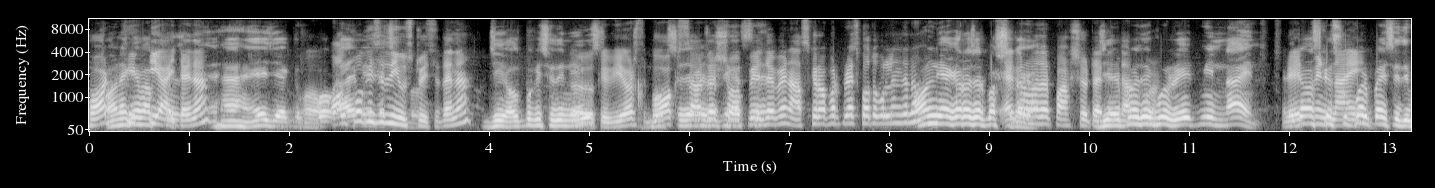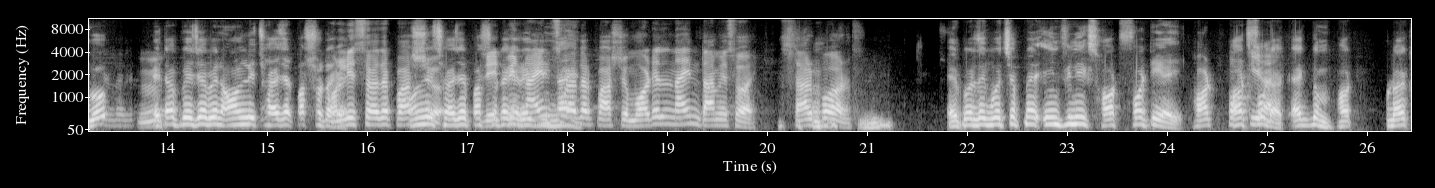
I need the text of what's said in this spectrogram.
হট অনেকে ফিফটি আই ভাবছে- তাই না? হ্যাঁ হ্যাঁ এই যে একদম অল্প কিছুদিন ইউজ হয়েছে তাই না? জি অল্প কিছুদিন use okay viewers box charger পেয়ে যাবেন। আজকের অফার প্রাইস কত বললেন যেন? অনলি এগারো হাজার পাঁচশো এগারো টাকা এরপরে তারপর? দেখব রেডমি নাইন এটা আজকে সুপার প্রাইসে দিব। এটা পেয়ে যাবেন অনলি ছয় হাজার পাঁচশো টাকা। অনলি ছয় হাজার পাঁচশো। অনলি ছয় হাজার পাঁচশো টাকা ছয় হাজার পাঁচশো। মডেল নাইন দামে ছয়। তারপর? এরপর দেখব হচ্ছে আপনার Infinix Hot forty I Hot Hot forty product একদম হট প্রোডাক্ট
